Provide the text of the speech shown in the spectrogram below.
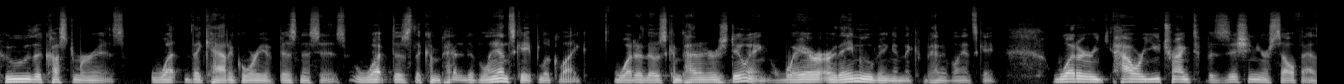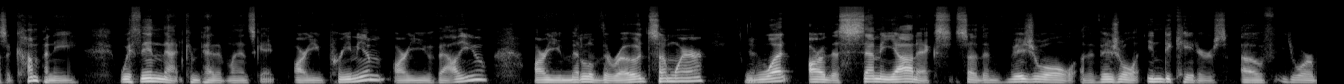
who the customer is what the category of business is what does the competitive landscape look like what are those competitors doing where are they moving in the competitive landscape what are how are you trying to position yourself as a company within that competitive landscape? Are you premium? Are you value? Are you middle of the road somewhere what are the semiotics so the visual the visual indicators of your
